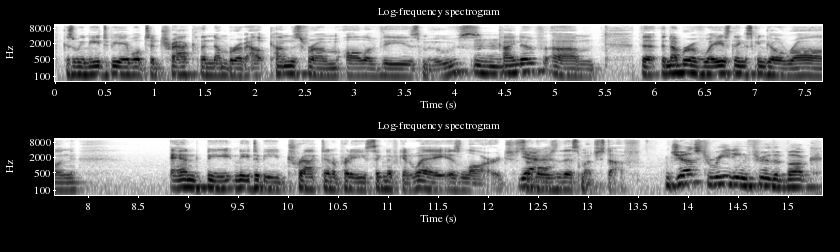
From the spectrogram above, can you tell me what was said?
because we need to be able to track the number of outcomes from all of these moves kind of um, the, the number of ways things can go wrong and be need to be tracked in a pretty significant way is large. So Yeah. there's this much stuff. Just reading through the book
